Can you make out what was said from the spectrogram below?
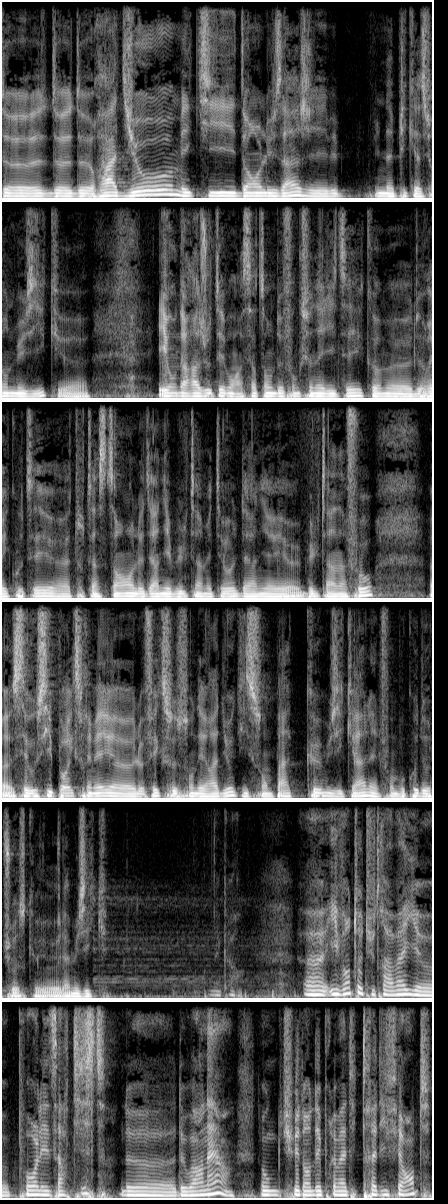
de, radio, mais qui dans l'usage est une application de musique. Et on a rajouté bon, un certain nombre de fonctionnalités comme euh, de réécouter euh, à tout instant le dernier bulletin météo, le dernier euh, bulletin d'info. C'est aussi pour exprimer le fait que ce sont des radios qui ne sont pas que musicales, elles font beaucoup d'autres choses que la musique. D'accord. Euh, toi, tu travailles euh, pour les artistes de, Warner, donc tu es dans des problématiques très différentes.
